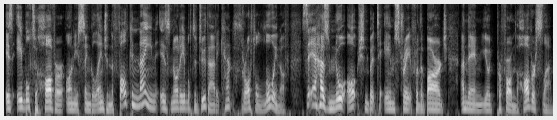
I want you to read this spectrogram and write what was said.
is able to hover on a single engine. The Falcon 9 is not able to do that. It can't throttle low enough. So it has no option but to aim straight for the barge and then you know, perform the hover slam.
